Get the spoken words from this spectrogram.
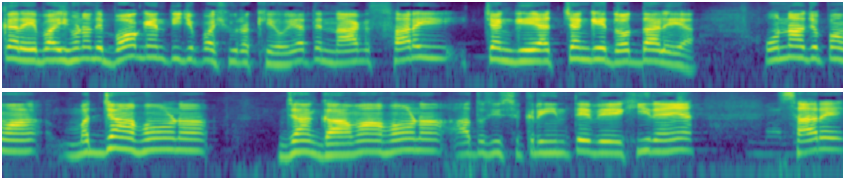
ਘਰੇ ਬਾਈ ਉਹਨਾਂ ਦੇ ਬਹੁਤ ਗਿਣਤੀ 'ਚ ਪਸ਼ੂ ਰੱਖੇ ਹੋਏ ਆ ਤੇ ਨਾਗ ਸਾਰੇ ਹੀ ਚੰਗੇ ਆ, ਚੰਗੇ ਦੁੱਧ ਵਾਲੇ ਆ। ਉਹਨਾਂ 'ਚੋਂ ਭਾਵਾਂ ਮੱਝਾਂ ਹੋਣ ਜਾਂ ਗਾਵਾਂ ਹੋਣ ਆ ਤੁਸੀਂ ਸਕਰੀਨ ਤੇ ਵੇਖ ਹੀ ਰਹੇ ਆ। ਸਾਰੇ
